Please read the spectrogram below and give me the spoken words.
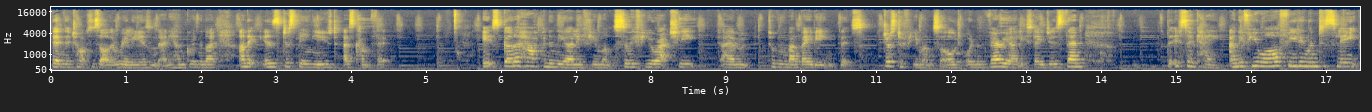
then the chances are there really isn't any hunger in the night, and it is just being used as comfort. It's gonna happen in the early few months, so if you're actually um, talking about a baby that's just a few months old or in the very early stages, then it's okay. And if you are feeding them to sleep,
